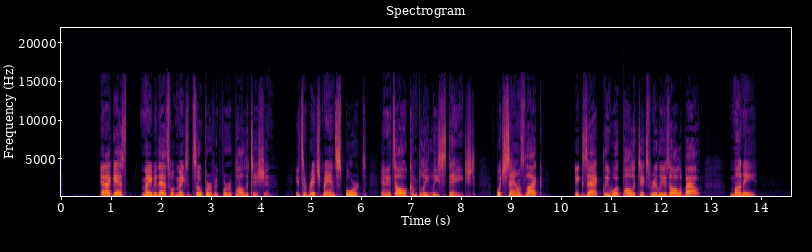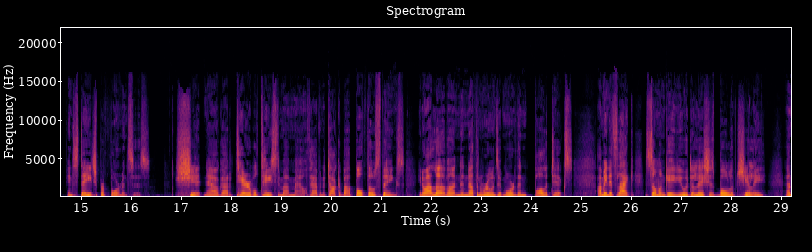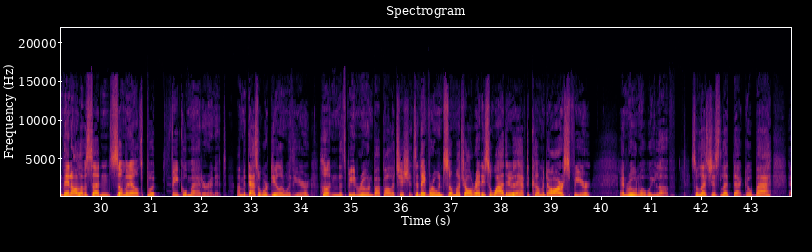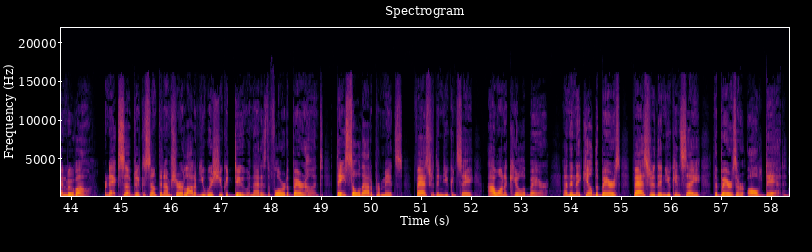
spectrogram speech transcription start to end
And I guess maybe that's what makes it so perfect for a politician. It's a rich man's sport and it's all completely staged, which sounds like exactly what politics really is all about money and stage performances. Shit, now I got a terrible taste in my mouth having to talk about both those things. You know, I love hunting and nothing ruins it more than politics. I mean, it's like someone gave you a delicious bowl of chili and then all of a sudden someone else put fecal matter in it. I mean, that's what we're dealing with here hunting that's being ruined by politicians. And they've ruined so much already, so why do they have to come into our sphere and ruin what we love? So let's just let that go by and move on. Our next subject is something I'm sure a lot of you wish you could do, and that is the Florida bear hunt. They sold out of permits faster than you can say, I want to kill a bear. And then they killed the bears faster than you can say, the bears are all dead.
